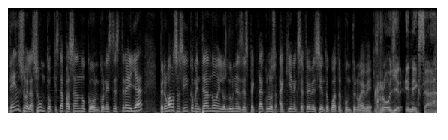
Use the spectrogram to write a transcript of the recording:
denso el asunto que está pasando con, con esta estrella, pero vamos a seguir comentando en los lunes de espectáculos aquí en XFM 104.9. Roger en Exa.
